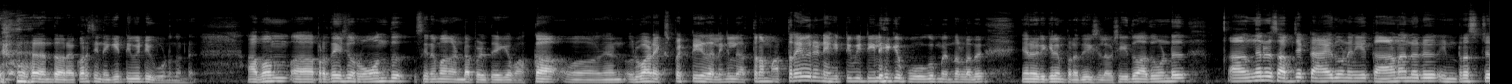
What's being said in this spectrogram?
എന്താ പറയുക കുറച്ച് നെഗറ്റിവിറ്റി കൂടുന്നുണ്ട്. അപ്പം പ്രത്യേകിച്ച് റോന്ത് സിനിമ കണ്ടപ്പോഴത്തേക്ക് പക്ക ഞാൻ ഒരുപാട് എക്സ്പെക്ട് ചെയ്ത് അല്ലെങ്കിൽ അത്ര അത്രയും ഒരു നെഗറ്റിവിറ്റിയിലേക്ക് പോകും എന്നുള്ളത് ഞാൻ ഒരിക്കലും പ്രതീക്ഷിച്ചില്ല. പക്ഷേ ഇതും അതുകൊണ്ട് അങ്ങനെ ഒരു സബ്ജക്റ്റ് ആയതുകൊണ്ട് എനിക്ക് കാണാനൊരു ഇൻട്രസ്റ്റ്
